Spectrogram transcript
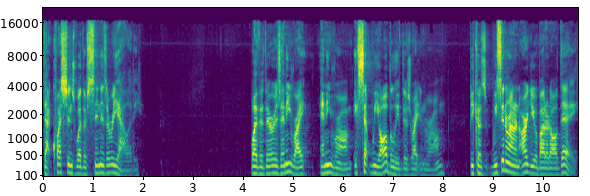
that questions whether sin is a reality, whether there is any right, any wrong, except we all believe there's right and wrong because we sit around and argue about it all day.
